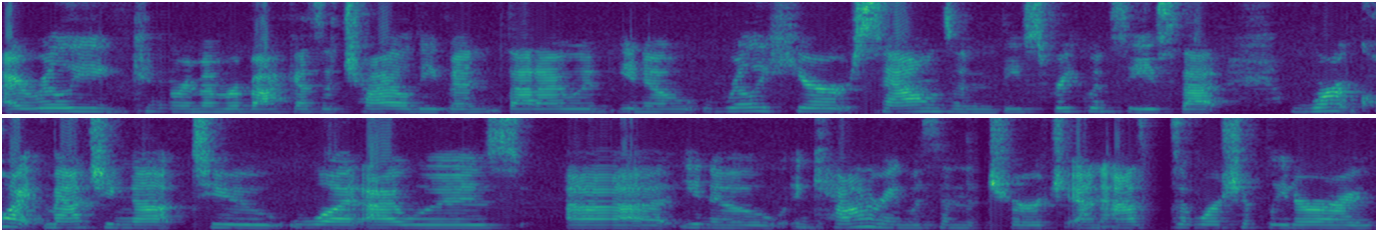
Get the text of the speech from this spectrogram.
I really can remember back as a child, even that I would, you know, really hear sounds and these frequencies that weren't quite matching up to what I was, uh, you know, encountering within the church. And as a worship leader, I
